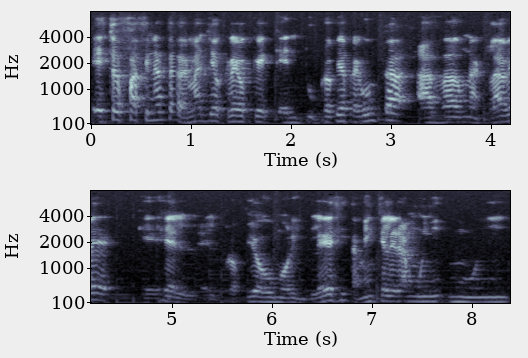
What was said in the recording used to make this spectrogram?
esto, es fascinante. Además, yo creo que, en tu propia pregunta has dado una clave que es el, propio humor inglés y también que él era muy, muy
